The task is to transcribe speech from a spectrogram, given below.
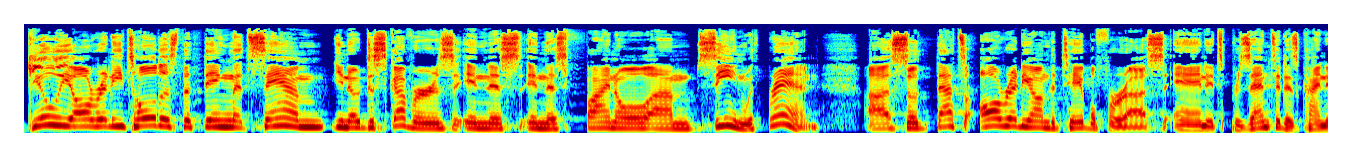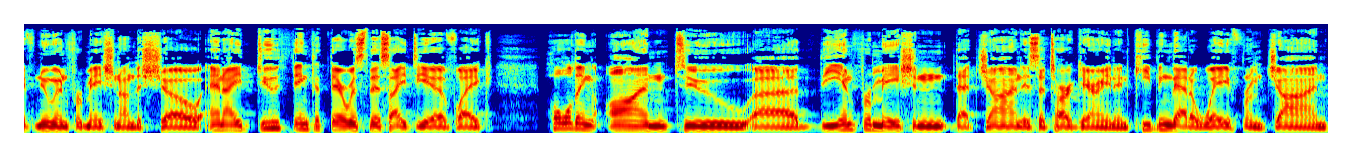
Gilly already told us the thing that Sam, you know, discovers in this in this final um, scene with Bran. Uh, so that's already on the table for us, and it's presented as kind of new information on the show. And I do think that there was this idea of like holding on to uh, the information that Jon is a Targaryen and keeping that away from Jon.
